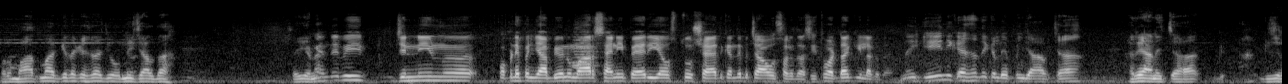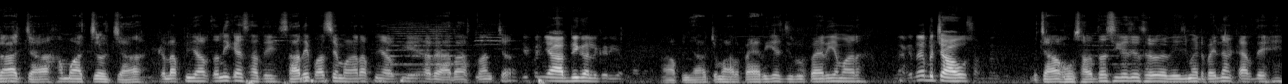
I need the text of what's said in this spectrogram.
ਪਰਮਾਤਮਾ ਅੱਗੇ ਤਾਂ ਕਿਸੇ ਦਾ ਜ਼ੋਰ ਨਹੀਂ ਚੱਲਦਾ। ਸਹੀ ਹੈ ਨਾ? ਕਹਿੰਦੇ ਵੀ ਜਿੰਨੀ ਆਪਣੇ ਪੰਜਾਬੀਆਂ ਨੂੰ ਮਾਰ ਸਹਿਣੀ ਪੈ ਰਹੀ ਆ ਉਸ ਤੋਂ ਸ਼ਾਇਦ ਕਹਿੰਦੇ ਬਚਾਅ ਹੋ ਸਕਦਾ ਸੀ। ਤੁਹਾਡਾ ਕੀ ਲੱਗਦਾ? ਨਹੀਂ ਇਹ ਨਹੀਂ ਕਹਿ ਸਕਦੇ ਇਕੱਲੇ ਪੰਜਾਬ 'ਚ ਆ, ਹਰਿਆਣੇ 'ਚ ਗੁਜਰਾਤ 'ਚ ਆ, ਹਿਮਾਚਲ 'ਚ ਆ, ਇਕੱਲਾ ਪੰਜਾਬ ਤਾਂ ਨਹੀਂ ਕਹਿ ਸਕਦੇ। ਸਾਰੇ ਪਾਸੇ ਮਾਰ ਆ ਪੰਜਾਬ ਦੀ ਹਰਿਆਣਾ ਰਾਜਸਥਾਨ 'ਚ। ਆ। ਜੇ ਪੰਜਾਬ ਦੀ ਗੱਲ ਕਰੀਏ ਆਪਾਂ ਹਾਂ ਪੰਜਾਬ 'ਚ ਮਾਰ ਪੈ ਰਹੀ ਹੈ ਜ਼ਰੂਰ ਪੈ ਰਹੀ ਹੈ ਮਾਰ। ਲੱਗਦਾ ਬਚਾਅ ਹੋ ਸਕਦਾ ਸੀ। ਬਚਾਅ ਹੋ ਸਕਦਾ ਸੀਗਾ ਜੇ ਥੋੜਾ ਅਰੇਂਜਮੈਂਟ ਪਹਿਲਾਂ ਕਰਦੇ ਇਹ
